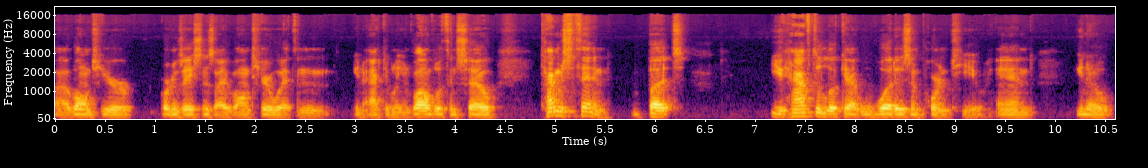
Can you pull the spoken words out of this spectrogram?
uh, volunteer organizations I volunteer with and you know actively involved with, and so time is thin. But you have to look at what is important to you, and you know,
